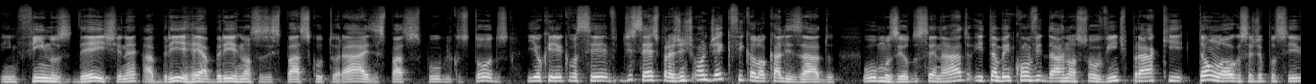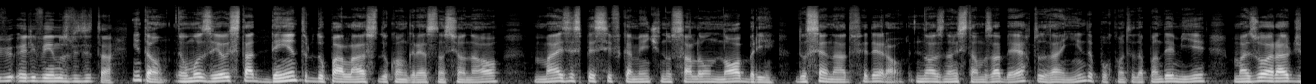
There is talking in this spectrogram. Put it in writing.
enfim, nos deixe, né, abrir, reabrir nossos espaços culturais, espaços públicos todos. E eu queria que você dissesse para a gente onde é que fica localizado o Museu do Senado e também convidar nosso ouvinte para que, tão logo seja possível, ele venha nos visitar. Então, o museu está dentro do Palácio do Congresso Nacional, mais especificamente no Salão Nobre do Senado Federal. Nós não estamos abertos ainda por conta da pandemia, mas o horário de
